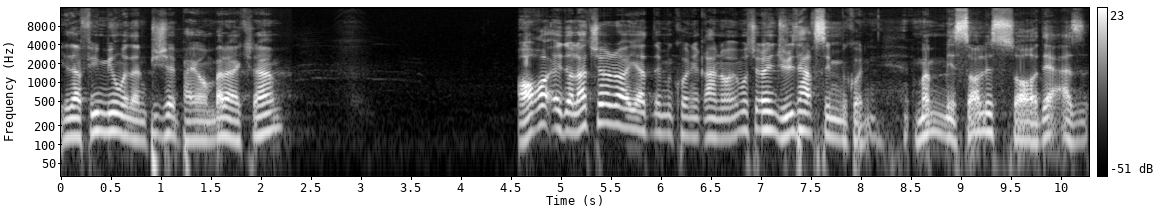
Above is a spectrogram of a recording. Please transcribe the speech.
یه دفعه می اومدن پیش پیامبر اکرم. آقا عدالت چرا رعایت نمی‌کنی غنایم چرا اینجوری تقسیم می‌کنی من مثال ساده از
